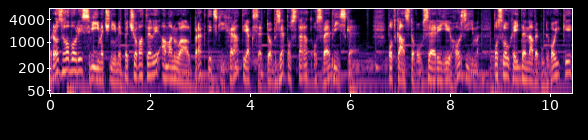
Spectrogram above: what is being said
Rozhovory s výjimečnými pečovateli a manuál praktických rad, jak se dobře postarat o své blízké. Podcastovou sérii Hořím poslouchejte na webu Dvojky,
